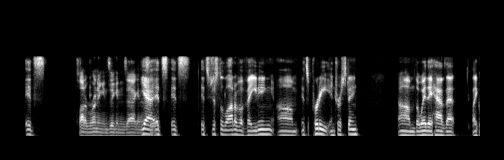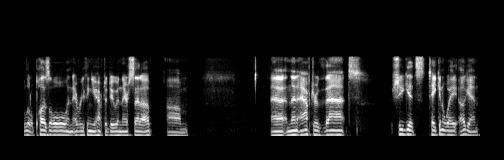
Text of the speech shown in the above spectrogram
it's It's a lot of running and zigging and zagging. yeah it. it's it's it's just a lot of evading um it's pretty interesting um the way they have that like little puzzle and everything you have to do in their setup um uh, and then after that she gets taken away again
